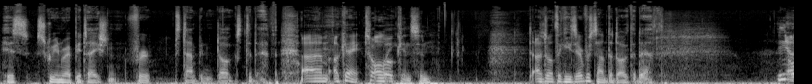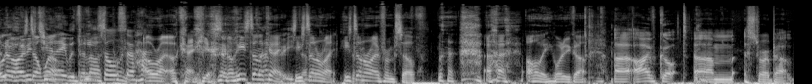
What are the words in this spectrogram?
his screen reputation for stamping dogs to death. Um, okay, Tom Ollie, Wilkinson. I don't think he's ever stamped a dog to death. No, Oh, no, I he's was done too well. late with the he's last also point. had. Oh right, okay, yes, no, he's done okay. he's He's done done all He's done all right for himself. uh, Ollie, what do you got? Uh, I've got um, a story about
